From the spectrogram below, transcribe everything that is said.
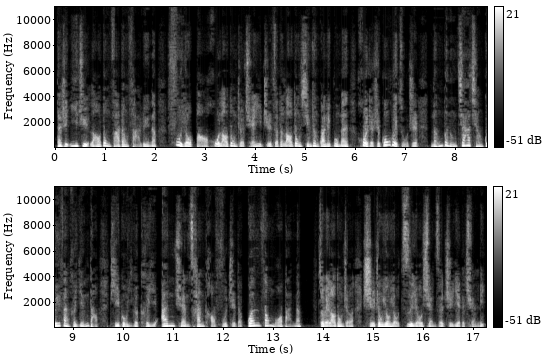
但是依据劳动法等法律呢，负有保护劳动者权益职责的劳动行政管理部门或者是工会组织，能不能加强规范和引导，提供一个可以安全参考复制的官方模板呢？作为劳动者，始终拥有自由选择职业的权利，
